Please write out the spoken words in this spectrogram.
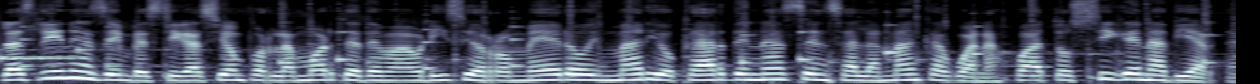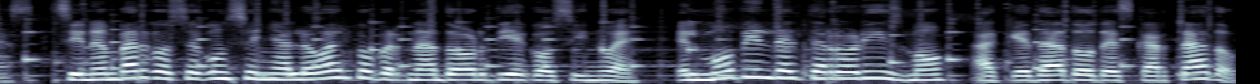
Las líneas de investigación por la muerte de Mauricio Romero y Mario Cárdenas en Salamanca, Guanajuato, siguen abiertas. Sin embargo, según señaló el gobernador Diego Sinué, el móvil del terrorismo ha quedado descartado.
